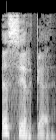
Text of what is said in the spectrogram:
acerca.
